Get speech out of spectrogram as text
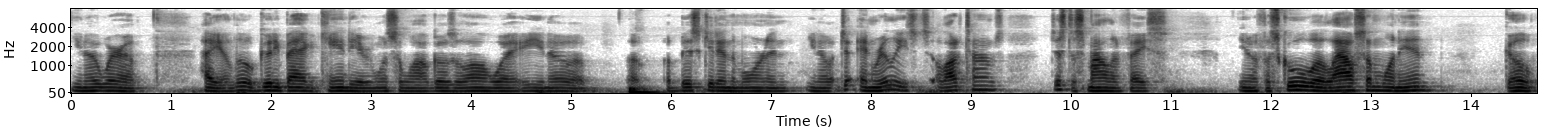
you know, where a hey, a little goodie bag of candy every once in a while goes a long way. You know, a, biscuit in the morning, you know, and really a lot of times just a smiling face. You know, if a school will allow someone in, go.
